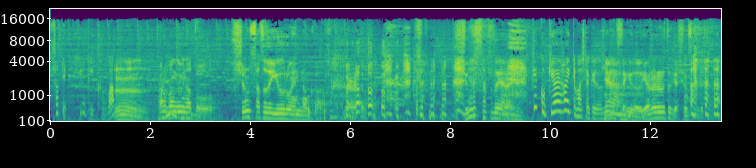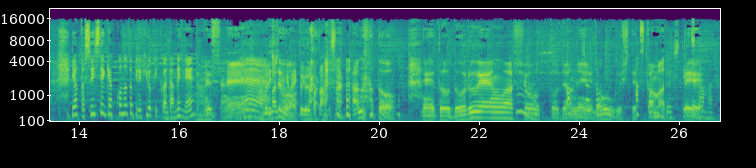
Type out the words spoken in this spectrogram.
さてヒロピー君は？うん。あの番組の後、瞬殺でユーロ円なんか。やられてますね瞬殺でやられる。結構気合入ってましたけどね。気合入ってたけどやられる時は瞬殺でしたね。やっぱ水星逆行の時のヒロピックはダメね。ダメでしたね。ね、まあ、無理しちゃいけないというパターンですね。あの後 えっ、ー、とドル円はショートじゃねえ、うん、ロングして捕まって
